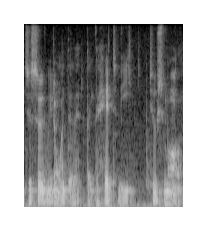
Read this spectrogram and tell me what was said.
just so we don't want the like the head to be too small.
